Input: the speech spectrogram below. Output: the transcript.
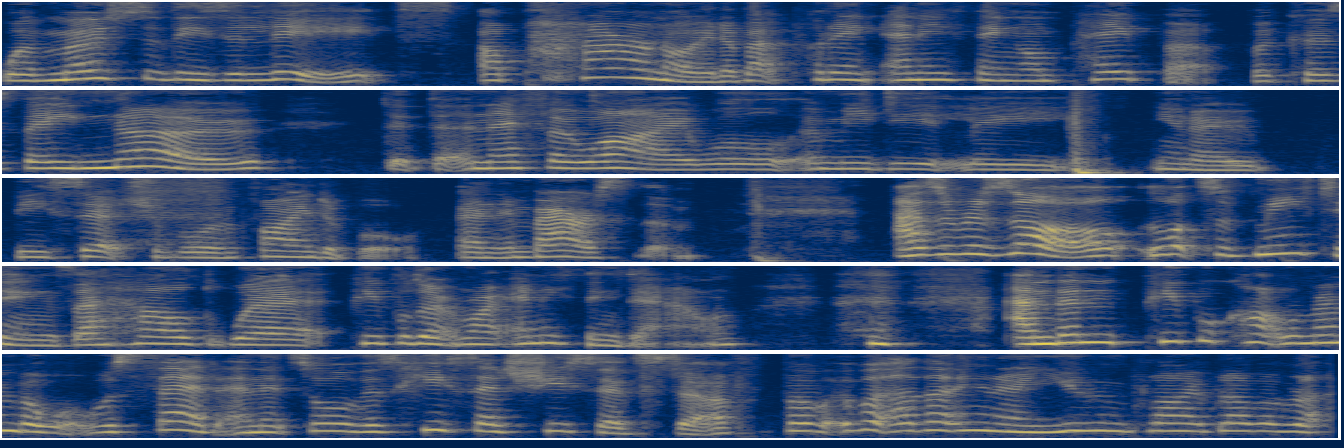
where most of these elites are paranoid about putting anything on paper because they know that an FOI will immediately, you know, be searchable and findable and embarrass them. As a result, lots of meetings are held where people don't write anything down. and then people can't remember what was said. And it's all this he said, she said stuff. But, but you know, you imply blah, blah, blah.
